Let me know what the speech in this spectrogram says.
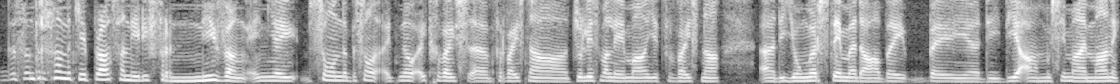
Dit is interessant dat jy praat van hierdie vernuwing en jy sonde besonder uit nou uitgewys uh, verwys na Julius Malema, jy het verwys na uh, die jonger stemme daar by by uh, die DA Musimamani.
